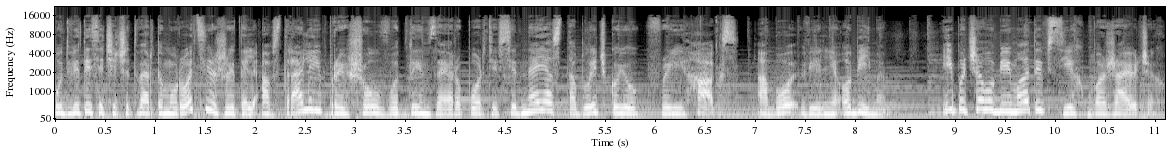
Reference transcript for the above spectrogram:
У 2004 році житель Австралії прийшов в один з аеропортів Сіднея з табличкою «Free Hugs» або вільні обійми і почав обіймати всіх бажаючих.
